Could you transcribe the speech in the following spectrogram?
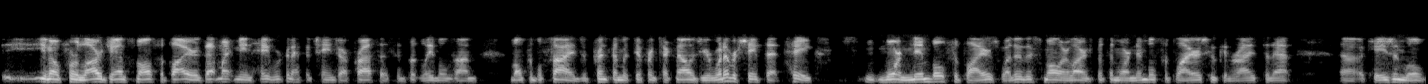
You know, for large and small suppliers, that might mean, hey, we're going to have to change our process and put labels on multiple sides or print them with different technology or whatever shape that takes. More nimble suppliers, whether they're small or large, but the more nimble suppliers who can rise to that uh, occasion will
